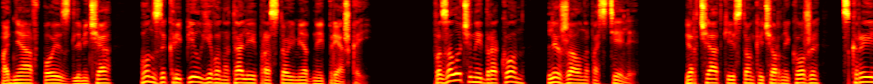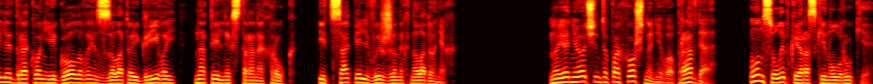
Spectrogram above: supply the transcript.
Подняв пояс для меча, он закрепил его на талии простой медной пряжкой. Позолоченный дракон лежал на постели. Перчатки из тонкой черной кожи скрыли драконьи головы с золотой гривой на тыльных сторонах рук и цапель, выжженных на ладонях. «Но я не очень-то похож на него, правда?» Он с улыбкой раскинул руки.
